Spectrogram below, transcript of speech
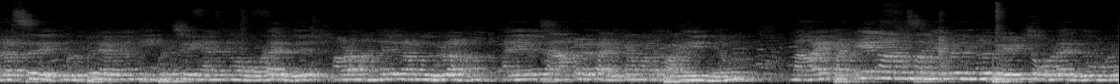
ഡ്രസ്സിൽ ഓടരുത്. അല്ലെങ്കിൽ അടിക്കണം എന്നൊക്കെ പറയുമെങ്കിലും നായ പട്ടിയെ കാണുന്ന സമയത്ത് നിങ്ങൾ പേടിച്ച് ഓടരുത്. ഓടുന്നതിന്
